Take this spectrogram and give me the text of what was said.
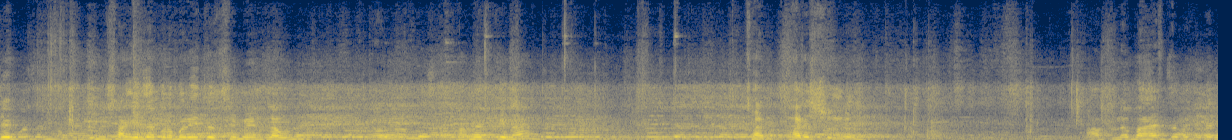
ते तुम्ही सांगितल्याप्रमाणे इथं सिमेंट लावून हा नक्की ना? छान फारच सुंदर. आपलं बाहेरचं फक्त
